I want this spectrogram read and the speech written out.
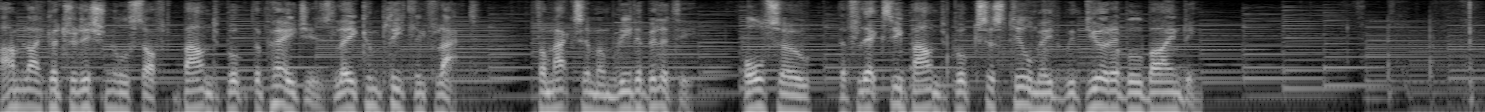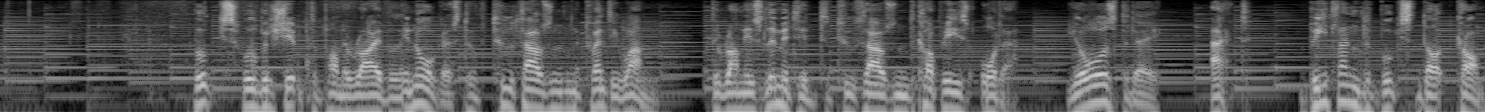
Unlike a traditional soft-bound book the pages lay completely flat, for maximum readability. Also, the flexi-bound books are still made with durable binding. Books will be shipped upon arrival in August of 2021. The run is limited to 2,000 copies order. Yours today, at beatlandbooks.com.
